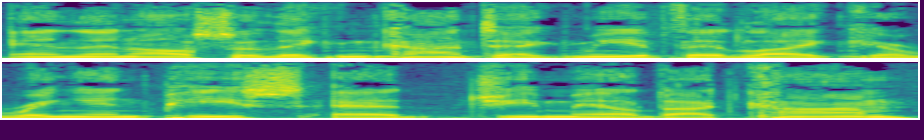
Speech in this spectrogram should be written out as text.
And then also they can contact me if they'd like, uh, ringinpeace at gmail.com.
